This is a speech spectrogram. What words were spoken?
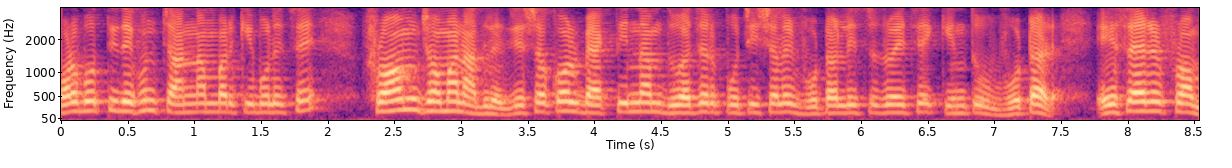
পরবর্তী দেখুন, চার নাম্বার কি বলেছে? ফর্ম জমা না দিলে যে সকল ব্যক্তির নাম দু হাজার পঁচিশ সালের ভোটার লিস্টে রয়েছে, কিন্তু ভোটার এসআইআর ফর্ম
